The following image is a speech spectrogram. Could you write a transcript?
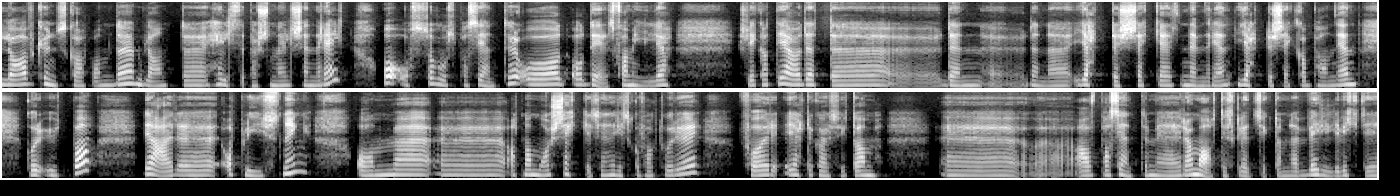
lav kunnskap om det blant eh, helsepersonell generelt, og også hos pasienter og, og deres familie. Slik at det er jo dette, den, eh, denne hjertesjekk, jeg nevner igjen, hjertesjekkampanjen går ut på. Det er eh, opplysning om at man må sjekke sine risikofaktorer for hjerte-karsykdom. Eh, Av pasienter med revmatisk leddsykdom. Det er veldig viktig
